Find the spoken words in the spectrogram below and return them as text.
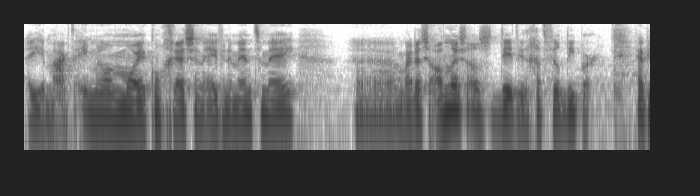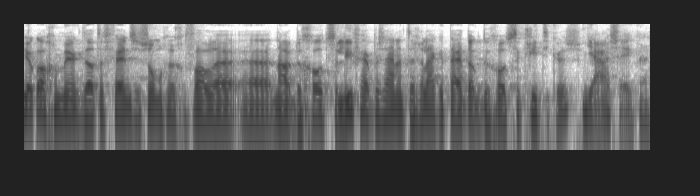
Je maakt enorm mooie congressen en evenementen mee. Eh, maar dat is anders als dit. Dit gaat veel dieper. Heb je ook al gemerkt dat de fans in sommige gevallen eh, nou, de grootste liefhebber zijn en tegelijkertijd ook de grootste criticus? Ja, zeker.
